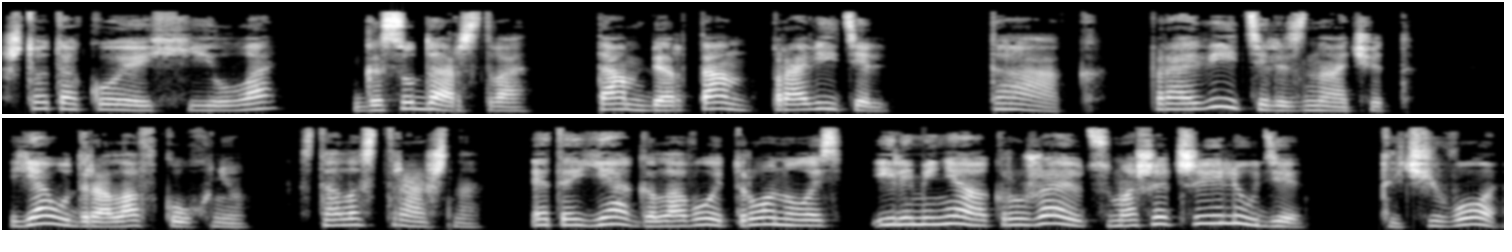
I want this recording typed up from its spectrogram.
Что такое Хилла? Государство. Там Бертан правитель. Так, правитель, значит. Я удрала в кухню. Стало страшно. Это я головой тронулась или меня окружают сумасшедшие люди? Ты чего?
